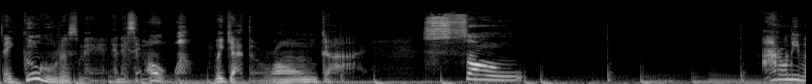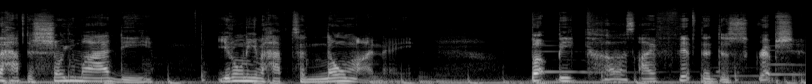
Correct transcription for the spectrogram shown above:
They Googled this man and they said, oh, we got the wrong guy. So I don't even have to show you my ID. You don't even have to know my name. But because I fit the description,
